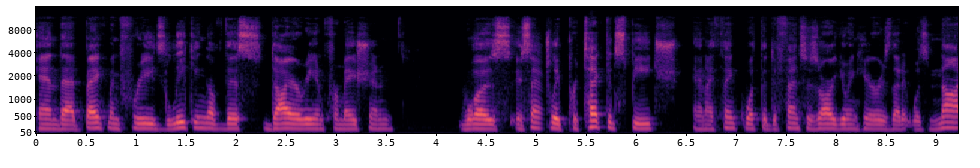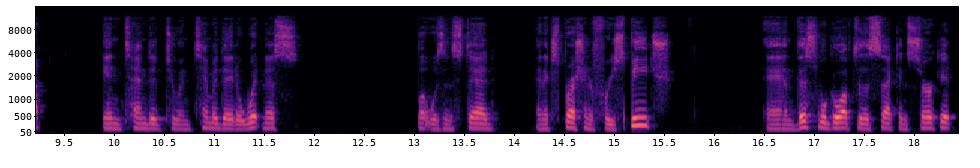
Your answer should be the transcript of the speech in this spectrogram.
and that Bankman Fried's leaking of this diary information was essentially protected speech. And I think what the defense is arguing here is that it was not intended to intimidate a witness, but was instead an expression of free speech. And this will go up to the Second Circuit.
